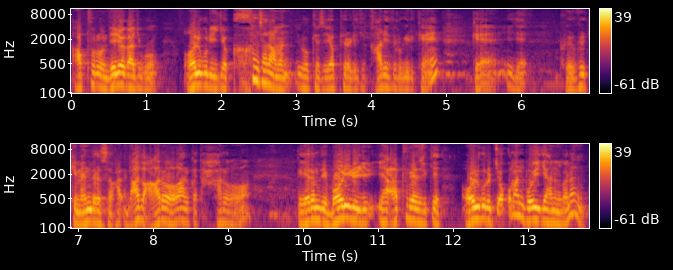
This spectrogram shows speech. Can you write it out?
앞으로 내려가지고 얼굴이 이제 큰 사람은 이렇게 해서 옆에를 이렇게 가리도록 이렇게 이렇게 이게 그 그렇게 만들어서 나도 알아 할 거 다 알아. 그러니까 여러분들이 머리를 앞으로 해서 이렇게 얼굴을 조그만 보이게 하는 거는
